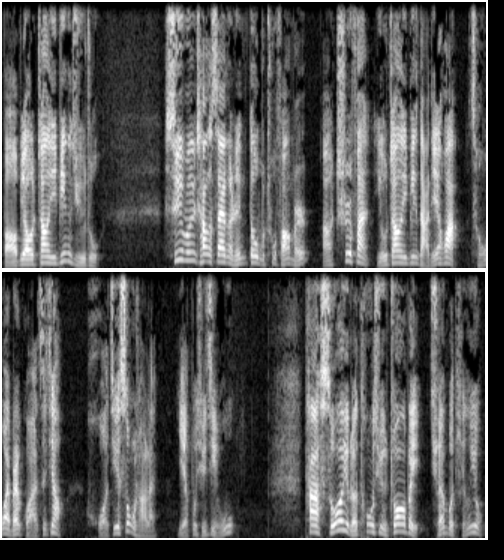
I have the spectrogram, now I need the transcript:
保镖张一兵居住。隋文昌三个人都不出房门啊，吃饭由张一兵打电话从外边管子叫，伙计送上来。也不许进屋，他所有的通讯装备全部停用，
